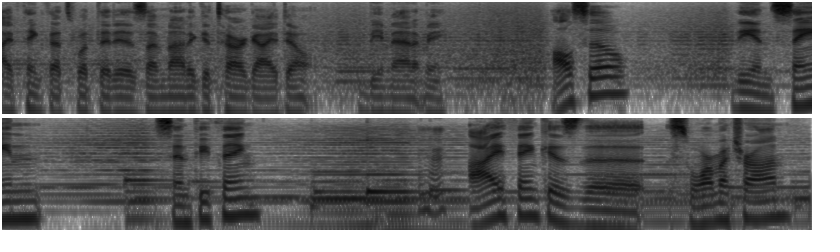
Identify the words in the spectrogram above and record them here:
I think that's what that is. I'm not a guitar guy. Don't be mad at me. Also, the insane synthy thing, mm-hmm. I think is the Swarmatron.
